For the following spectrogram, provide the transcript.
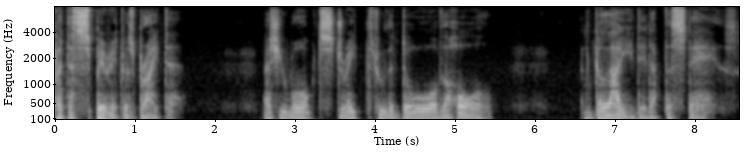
but the spirit was brighter. As she walked straight through the door of the hall and glided up the stairs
